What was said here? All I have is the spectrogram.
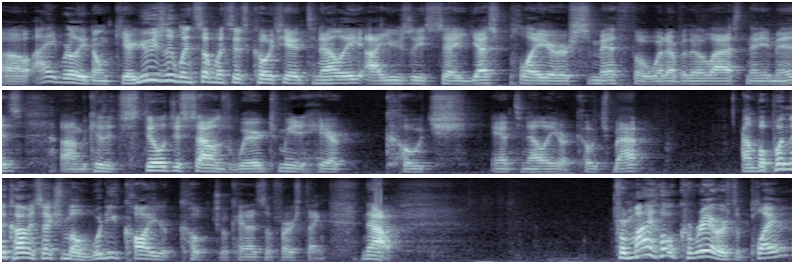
Uh, I really don't care. Usually, when someone says Coach Antonelli, I usually say yes, player Smith or whatever their last name is, um, because it still just sounds weird to me to hear Coach Antonelli or Coach Matt. Um, but put in the comment section below, what do you call your coach? Okay, that's the first thing. Now, for my whole career as a player,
